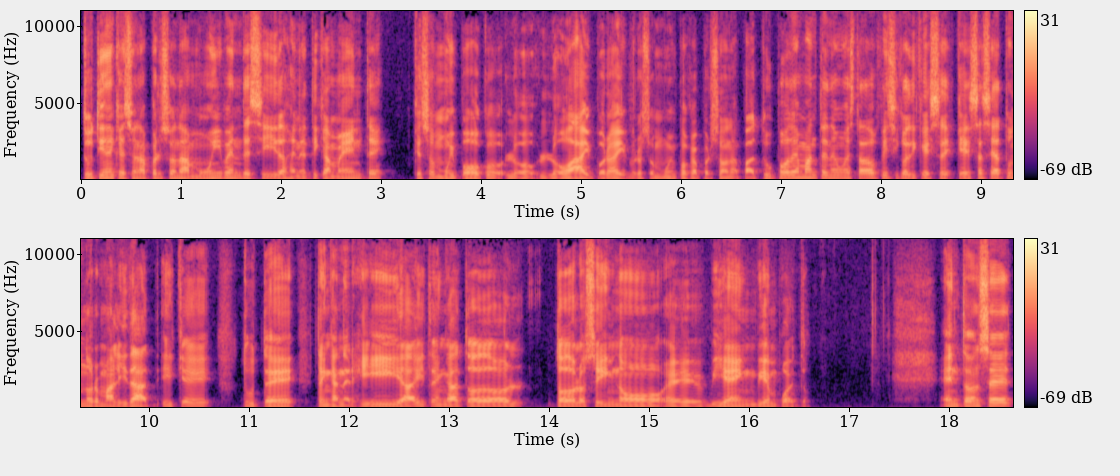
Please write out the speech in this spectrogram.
tú tienes que ser una persona muy bendecida genéticamente, que son muy pocos, lo, lo hay por ahí, pero son muy pocas personas, para tú poder mantener un estado físico de que, ese- que esa sea tu normalidad y que tú te tenga energía y tenga todo, todos los signos eh, bien, bien puestos. Entonces,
